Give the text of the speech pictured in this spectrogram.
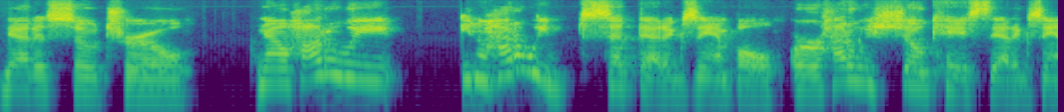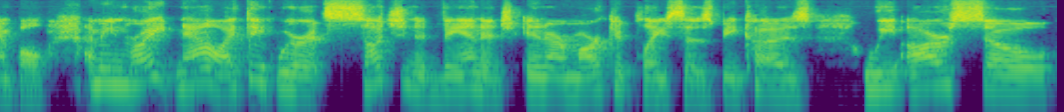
That is so true. Now, how do we you know, how do we set that example or how do we showcase that example? I mean, right now, I think we're at such an advantage in our marketplaces because we are so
